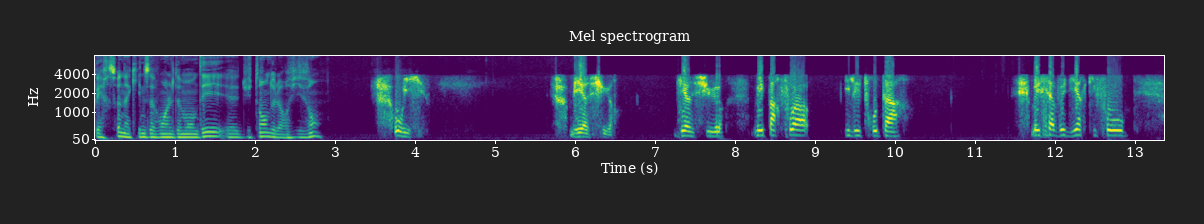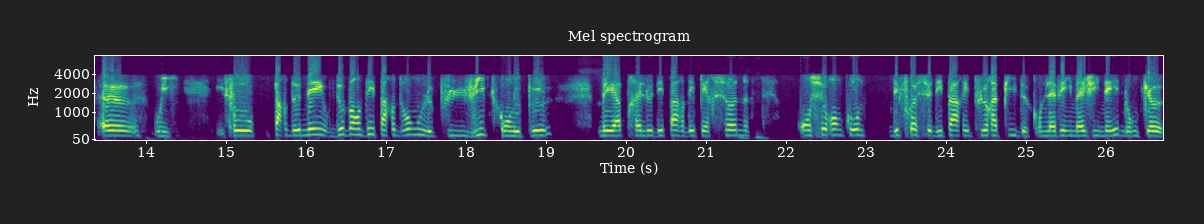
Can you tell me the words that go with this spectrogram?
personnes à qui nous avons à le demander euh, du temps de leur vivant. Oui, bien sûr, bien sûr. Mais parfois, il est trop tard. Mais ça veut dire qu'il faut, euh, oui, il faut pardonner, demander pardon le plus vite qu'on le peut. Mais après le départ des personnes, on se rend compte des fois ce départ est plus rapide qu'on ne l'avait imaginé. Donc euh,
